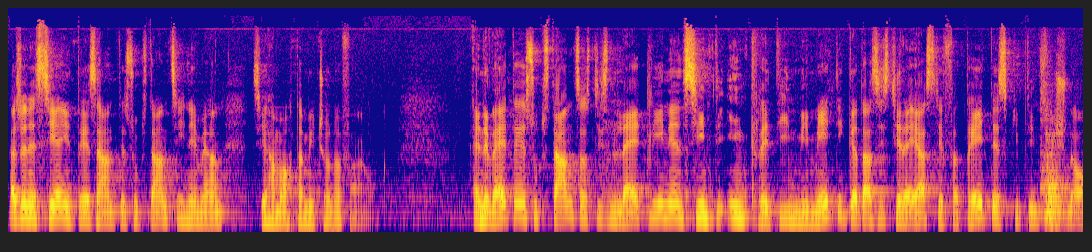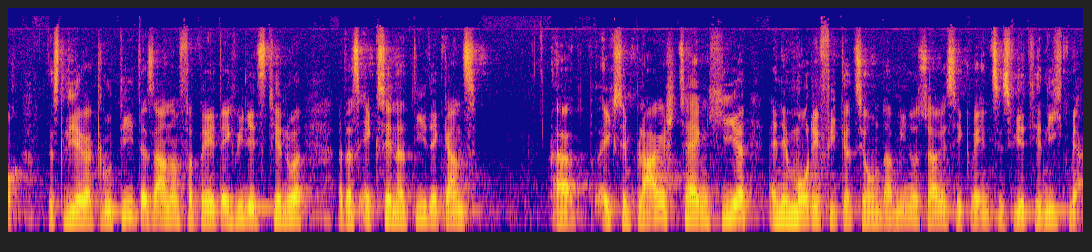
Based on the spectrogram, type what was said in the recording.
Also eine sehr interessante Substanz. Ich nehme an, Sie haben auch damit schon Erfahrung. Eine weitere Substanz aus diesen Leitlinien sind die Inkretin-Mimetika. Das ist hier der erste Vertreter. Es gibt inzwischen auch das Liraglutid als anderen Vertreter. Ich will jetzt hier nur das Exenatide ganz äh, exemplarisch zeigen. Hier eine Modifikation der Aminosäuresequenz. Es wird hier nicht mehr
